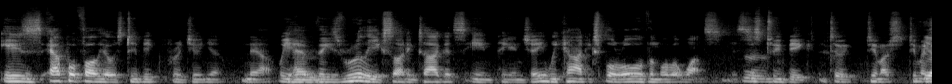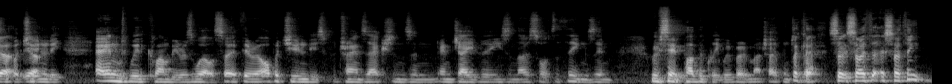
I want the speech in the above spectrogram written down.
is our portfolio is too big for a junior now. We have mm. these really exciting targets in PNG. We can't explore all of them all at once. It's just mm. too big, too too much too much yeah, opportunity. Yeah. And with Colombia as well. So if there are opportunities for transactions and, and JVs and those sorts of things, then we've said publicly we're very much open to okay. that. So, so I, th- so I think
